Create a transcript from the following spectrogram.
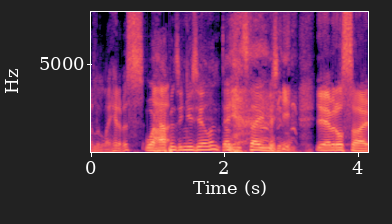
a little ahead of us. What Uh, happens in New Zealand doesn't stay in New Zealand. yeah, but also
